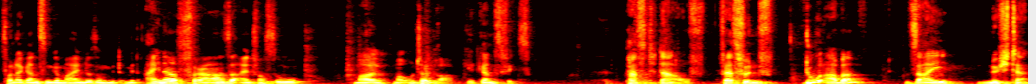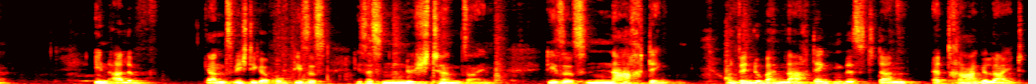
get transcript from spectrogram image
von der ganzen Gemeinde so mit, mit einer Phrase einfach so mal, mal untergraben. Geht ganz fix. Passt da auf. Vers 5. Du aber sei nüchtern. In allem. Ganz wichtiger Punkt. Dieses, dieses Nüchternsein. Dieses Nachdenken. Und wenn du beim Nachdenken bist, dann ertrage Leid.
